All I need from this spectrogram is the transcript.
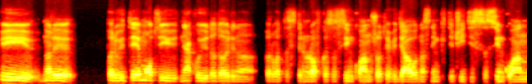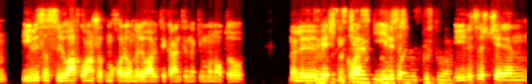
И нали, първите емоции някой да дойде на първата си тренировка с Синклан, защото е видял на снимките, че и ти си с Синклан, или с лилав клан, защото му ходил на лилавите канти на кимоното, нали, вечни класки. Или с, или с черен,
